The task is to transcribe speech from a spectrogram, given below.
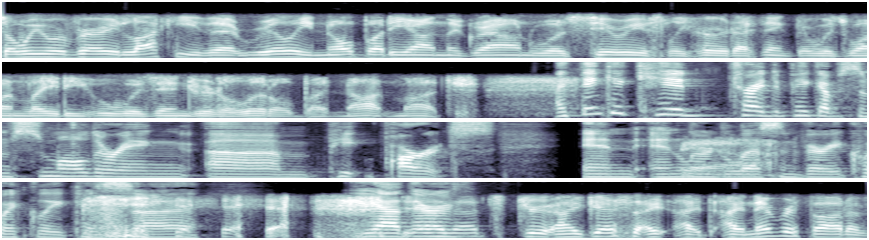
So we were very lucky that really nobody on the ground was seriously hurt. I think there was one lady who was injured a little, but not much. I think a kid tried to pick up some smoldering um, parts and and learned a lesson very quickly because uh, yeah, yeah, that's true. I guess I, I I never thought of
